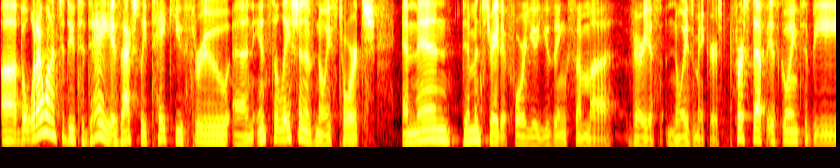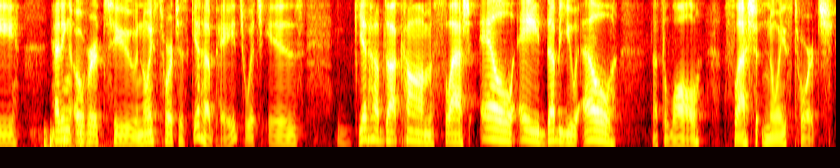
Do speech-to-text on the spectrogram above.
Uh, but what I wanted to do today is actually take you through an installation of NoiseTorch and then demonstrate it for you using some uh, various noisemakers. First step is going to be heading over to NoiseTorch's GitHub page, which is github.com slash L-A-W-L, that's a lawl, slash noise torch.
